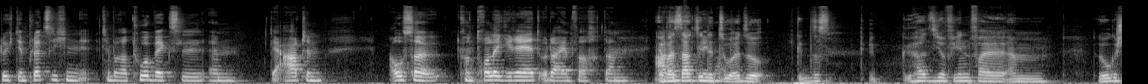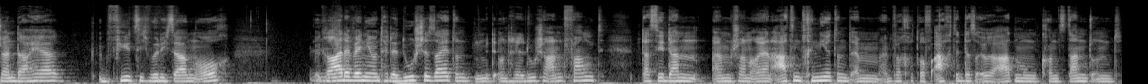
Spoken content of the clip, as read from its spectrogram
durch den plötzlichen Temperaturwechsel ähm, der Atem außer Kontrolle gerät oder einfach dann. Ja, was sagt ihr dazu? hat. Also, das hört sich auf jeden Fall ähm, logisch an. Daher empfiehlt sich, würde ich sagen, auch, gerade wenn ihr unter der Dusche seid und mit unter der Dusche anfangt, dass ihr dann ähm, schon euren Atem trainiert und ähm, einfach darauf achtet, dass eure Atmung konstant und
